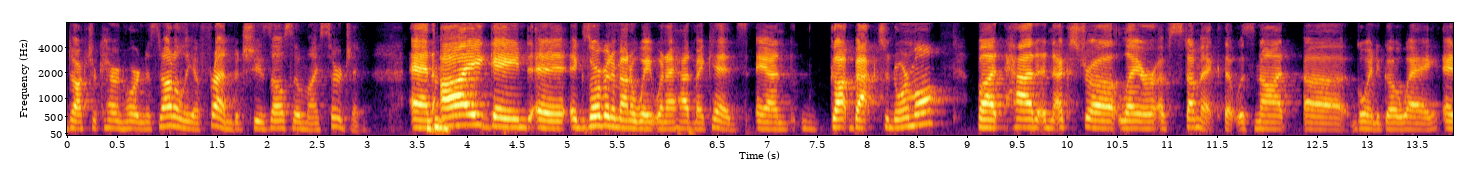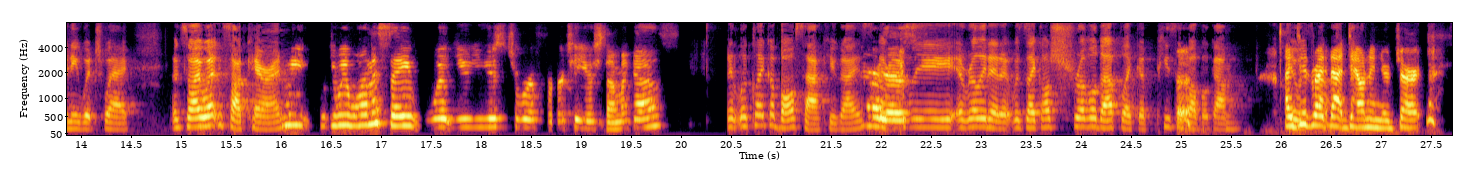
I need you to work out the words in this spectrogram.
Dr. Karen Horton is not only a friend, but she is also my surgeon. And I gained an exorbitant amount of weight when I had my kids and got back to normal, but had an extra layer of stomach that was not uh, going to go away any which way. And so I went and saw Karen. Do we, do we want to say what you used to refer to your stomach as? It looked like a ball sack, you guys. It, it really, it really did. It was like all shriveled up like a piece of bubble gum. I did write that down in your chart.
